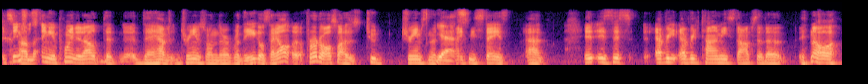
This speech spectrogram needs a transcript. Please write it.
It's Um, interesting you pointed out that they have dreams when they're with the Eagles. They all Frodo also has two dreams in the Yes. night he stays. Uh, is this every every time he stops at a you know a,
